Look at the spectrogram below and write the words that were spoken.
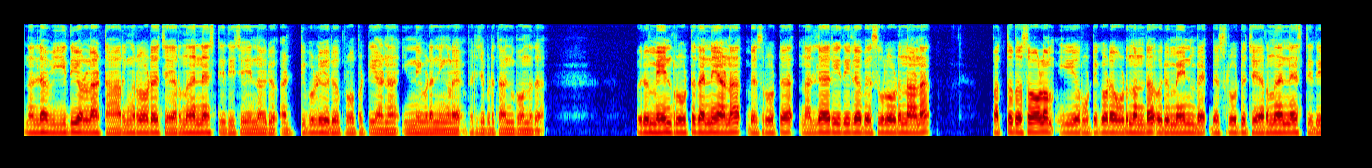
നല്ല വീതിയുള്ള ടാറിങ് റോഡ് ചേർന്ന് തന്നെ സ്ഥിതി ചെയ്യുന്ന ഒരു അടിപൊളി ഒരു പ്രോപ്പർട്ടിയാണ് ഇന്നിവിടെ നിങ്ങളെ പരിചയപ്പെടുത്താൻ പോകുന്നത്. ഒരു മെയിൻ റൂട്ട് തന്നെയാണ്. ബസ് റൂട്ട് നല്ല രീതിയിൽ ബസ്സുകൾ ഓടുന്നതാണ്. പത്ത് ബസ്സോളം ഈ റൂട്ടിൽ കൂടെ ഓടുന്നുണ്ട്. ഒരു മെയിൻ ബസ് റൂട്ട് ചേർന്ന് തന്നെ സ്ഥിതി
